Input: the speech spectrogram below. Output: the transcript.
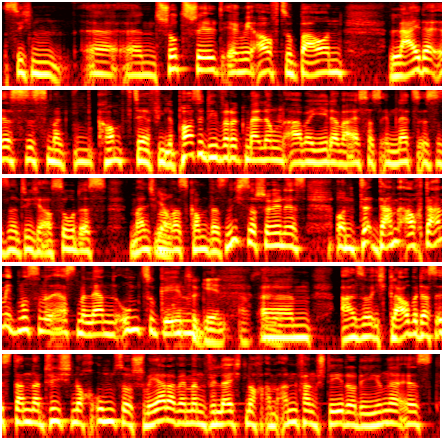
sich ein, äh, ein Schutzschild irgendwie aufzubauen. Leider ist es, man bekommt sehr viele positive Rückmeldungen, aber jeder weiß, dass im Netz ist es natürlich auch so, dass manchmal Jo. was kommt, was nicht so schön ist. Und da, auch damit muss man erstmal lernen, umzugehen. Umzugehen. Ähm, also ich glaube, das ist dann natürlich noch umso schwerer, wenn man vielleicht noch am Anfang steht oder jünger ist.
